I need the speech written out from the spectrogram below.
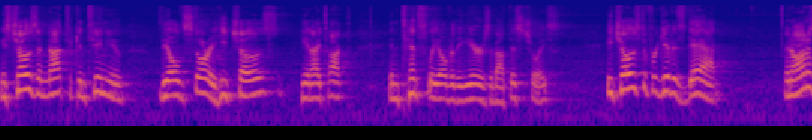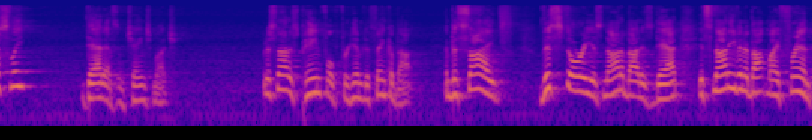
He's chosen not to continue the old story. He chose, he and I talked intensely over the years about this choice. He chose to forgive his dad. And honestly, dad hasn't changed much but it's not as painful for him to think about. And besides, this story is not about his dad. It's not even about my friend.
